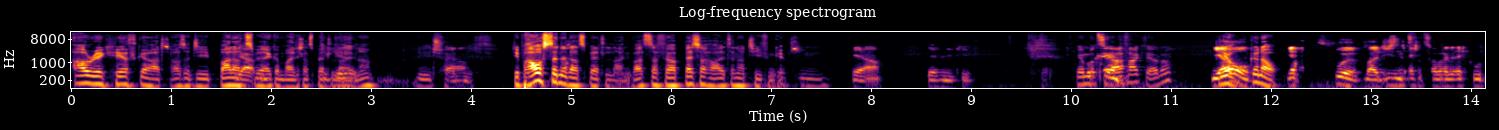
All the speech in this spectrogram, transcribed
Auric Hearthguard, also die Ballerzwerge, meine ich, als Die Battleline. will- Ne? willst halt Ja. Die brauchst du nicht als Battleline, weil es dafür bessere Alternativen gibt. Mhm. Ja, definitiv. Wir Okay. zu der Fakte, oder? Ja, Jo, genau. jetzt ist cool, weil die sind Jetzt echt, echt gut.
